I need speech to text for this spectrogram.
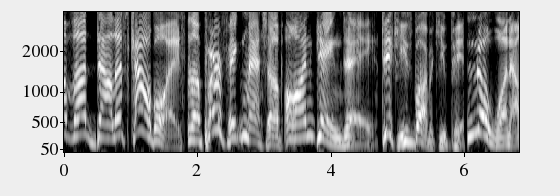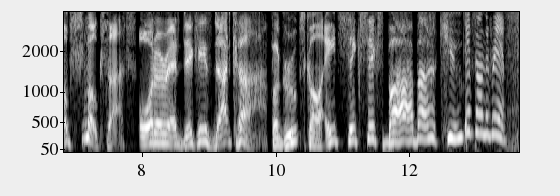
of the Dallas Cowboys. The perfect matchup on game day. Dickey's Barbecue Pit. No one outsmokes us. Order at Dickeys.com. For groups, call 866 Barbecue. dibs on the ribs.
